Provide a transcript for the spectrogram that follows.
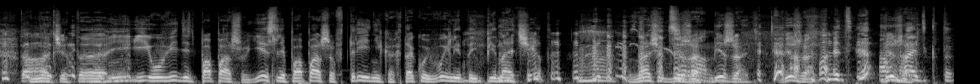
значит, э, и, и увидеть папашу. Если папаша в трениках такой вылитый пиночет, значит бежать, бежать, бежать. А мать кто?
